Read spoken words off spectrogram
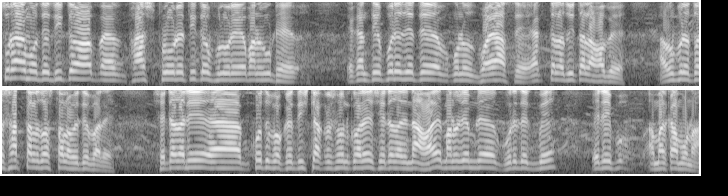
চূড়ার মধ্যে দ্বিতীয় ফার্স্ট ফ্লোরে তৃতীয় ফ্লোরে মানুষ উঠে, এখান থেকে পড়ে যেতে কোনো ভয় আছে, একতলা, দুইতলা হবে, আর উপরে তো সাততলা, দশতলা হইতে পারে। সেটা জানি কর্তৃপক্ষের দৃষ্টি আকর্ষণ করে, সেটা জানি না হয়, মানুষ এমনি ঘুরে দেখবে, এটাই আমার কামনা।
